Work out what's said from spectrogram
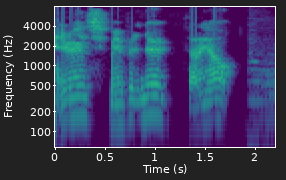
Anyways, man for the nerd, signing out.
